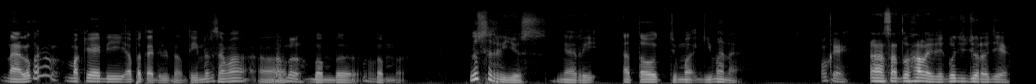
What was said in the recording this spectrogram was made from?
nah lu kan make di apa tadi lu bilang Tinder sama eh, Bumble. Bumble Hmm. Bumble. Lu serius nyari atau cuma gimana? Oke eh, satu hal aja gue jujur aja ya.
